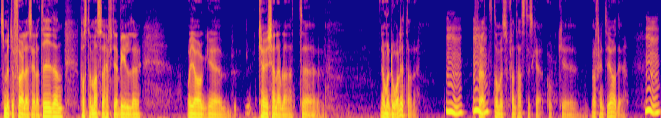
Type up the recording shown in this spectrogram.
Som är ute och föreläser hela tiden, postar massa häftiga bilder. Och jag eh, kan ju känna ibland att eh, jag mår dåligt av det. Mm, För mm, att de är så fantastiska och eh, varför inte jag det? mm.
